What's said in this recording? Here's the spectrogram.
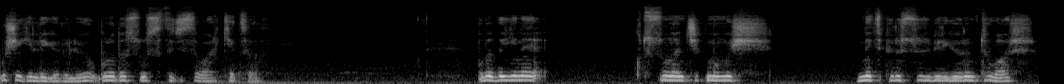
bu şekilde görülüyor. Burada su ısıtıcısı var kettle. Burada yine kutusundan çıkmamış net pürüzsüz bir görüntü var.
